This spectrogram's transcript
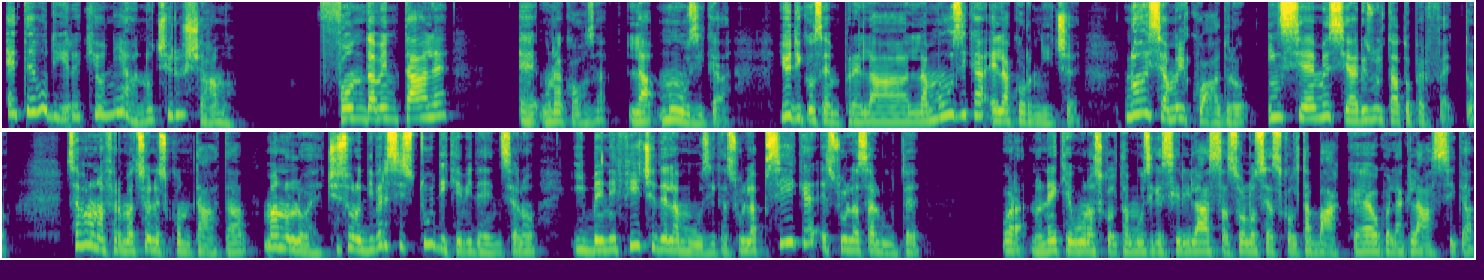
E devo dire che ogni anno ci riusciamo fondamentale è una cosa, la musica. Io dico sempre la, la musica è la cornice. Noi siamo il quadro, insieme si ha il risultato perfetto. Sembra un'affermazione scontata, ma non lo è. Ci sono diversi studi che evidenziano i benefici della musica sulla psiche e sulla salute. Ora, non è che uno ascolta musica e si rilassa solo se ascolta Bach eh, o quella classica.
